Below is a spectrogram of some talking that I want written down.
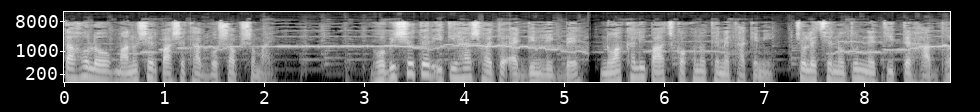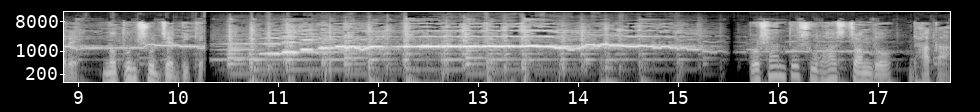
তা হল, মানুষের পাশে থাকব সব সময়। ভবিষ্যতের ইতিহাস হয়তো একদিন লিখবে, নোয়াখালী পাঁচ কখনো থেমে থাকেনি, চলেছে নতুন নেতৃত্বের হাত ধরে, নতুন সূর্যের দিকে। প্রশান্ত সুভাষ চন্দ্র ঢাকা।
